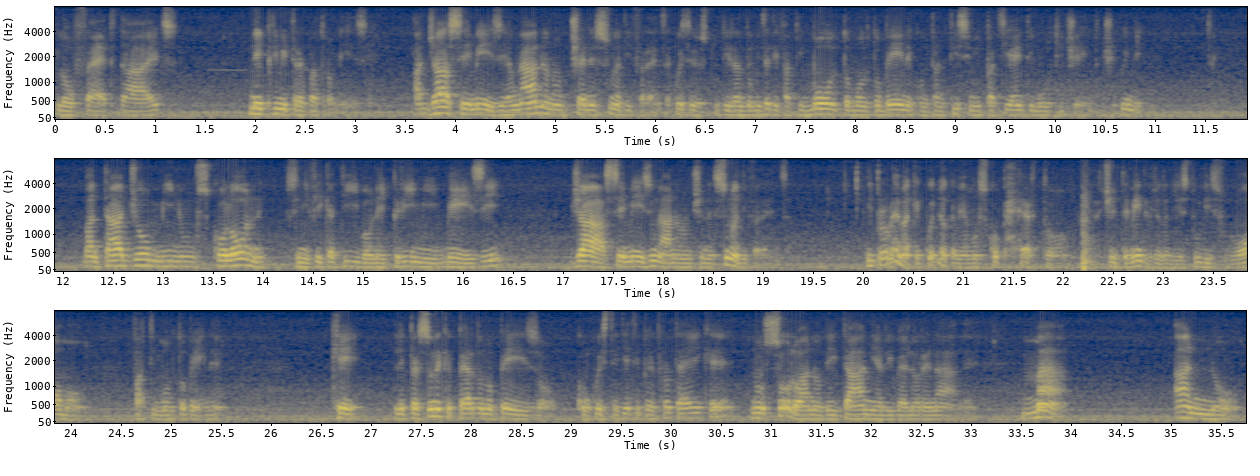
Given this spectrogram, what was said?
low fat diets, nei primi 3-4 mesi a già a sei mesi, a un anno non c'è nessuna differenza. Questi sono studi randomizzati fatti molto molto bene con tantissimi pazienti multicentrici. Quindi vantaggio minuscolo, significativo nei primi mesi, già sei mesi, un anno non c'è nessuna differenza. Il problema è che quello che abbiamo scoperto recentemente facendo degli studi sull'uomo fatti molto bene, che le persone che perdono peso con queste diete iperproteiche non solo hanno dei danni a livello renale, ma hanno,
